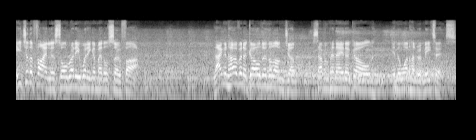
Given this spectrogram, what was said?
Each of the finalists already winning a medal so far. Langenhoven a gold in the long jump, Savon Pineda gold in the 100 metres.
